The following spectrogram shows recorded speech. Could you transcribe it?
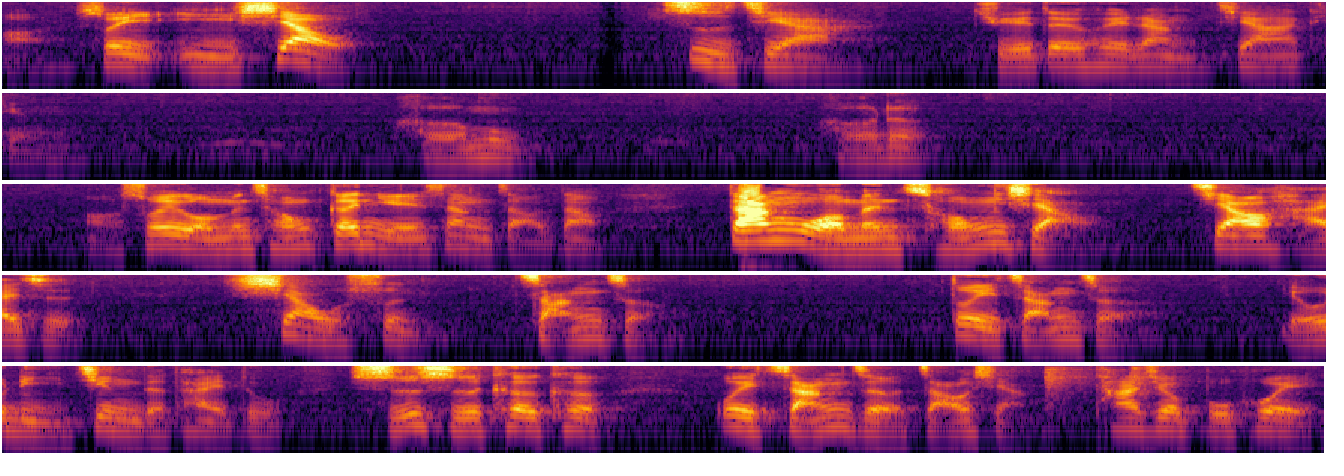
啊。所以以孝治家，绝对会让家庭和睦和乐哦，所以我们从根源上找到，当我们从小教孩子孝顺长者，对长者有礼敬的态度，时时刻刻为长者着想，他就不会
